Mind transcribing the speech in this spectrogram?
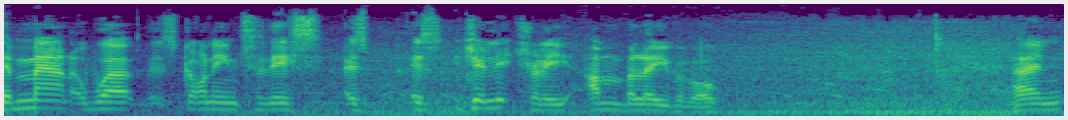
the amount of work that's gone into this is, is literally unbelievable. And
